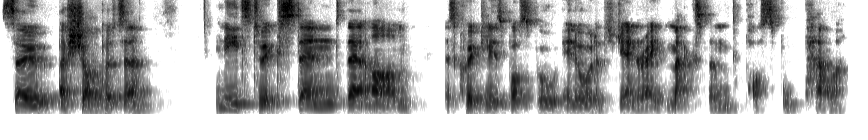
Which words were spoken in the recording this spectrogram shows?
So a shot putter needs to extend their arm as quickly as possible in order to generate maximum possible power.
